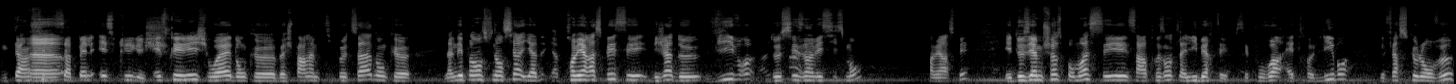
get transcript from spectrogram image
Donc tu as un site Euh, qui s'appelle Esprit Riche. Esprit riche, ouais, donc euh, bah, je parle un petit peu de ça. Donc euh, l'indépendance financière, il y a, il y a- premier aspect, c'est déjà de vivre de ses investissements. Premier aspect. Et deuxième chose pour moi, c'est ça représente la liberté. C'est pouvoir être libre de faire ce que l'on veut.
